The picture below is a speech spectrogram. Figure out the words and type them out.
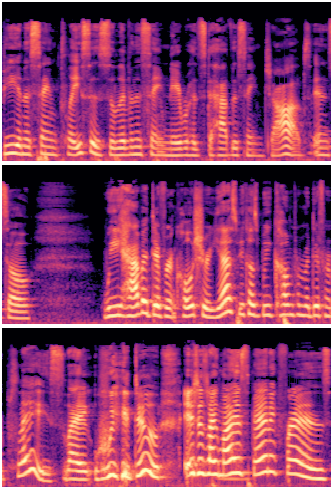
be in the same places, to live in the same neighborhoods, to have the same jobs. And so we have a different culture, yes, because we come from a different place. Like we do. It's just like my Hispanic friends,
